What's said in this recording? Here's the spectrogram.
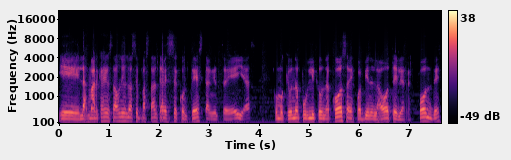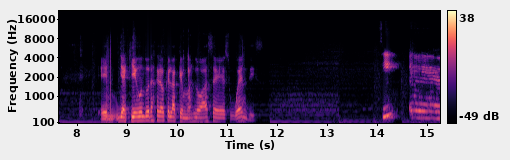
Eh, las marcas en Estados Unidos lo hacen bastante, a veces se contestan entre ellas, como que una publica una cosa, después viene la otra y le responde. Eh, y aquí en Honduras creo que la que más lo hace es Wendy's. Sí, eh,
